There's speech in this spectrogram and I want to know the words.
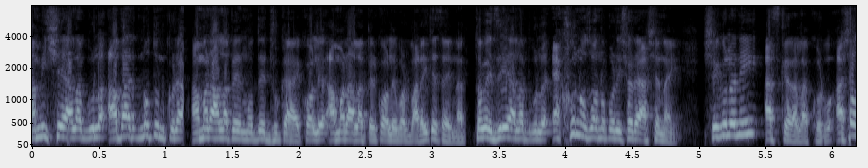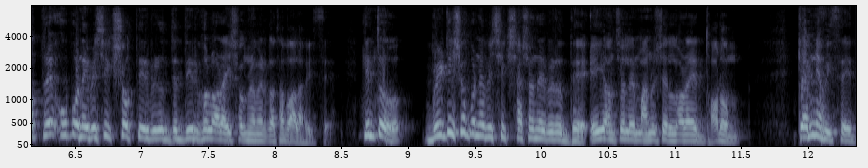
আমি সেই আলাপগুলো আবার নতুন করে আমার আলাপের মধ্যে ঢুকায়, কলে আমার আলাপের কলে বাড়িতে চাই না। তবে যে আলাপগুলো এখনও জনপরিসরে আসে নাই, সেগুলো নিয়ে আজকের আলাপ করব। আসলে উপনিবেশিক শক্তির বিরুদ্ধে দীর্ঘ লড়াই সংগ্রামের কথা বলা হয়েছে। কিন্তু ব্রিটিশ উপনিবেশিক শাসনের বিরুদ্ধে এই অঞ্চলের মানুষের লড়াইয়ের ধরন কেমনে হয়েছে এই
